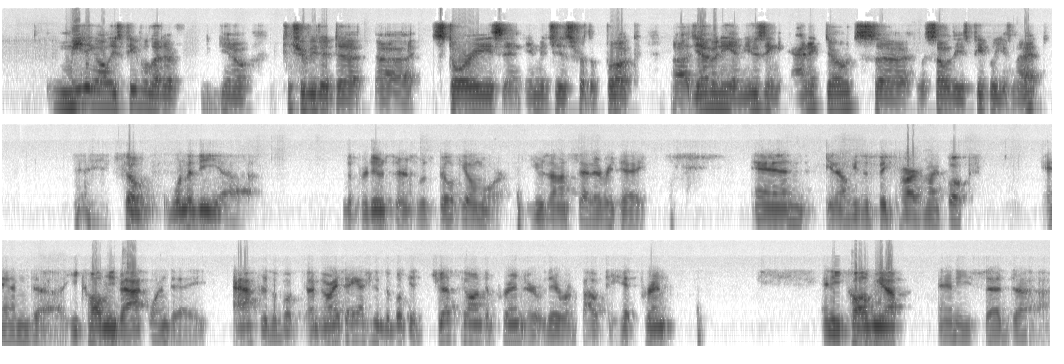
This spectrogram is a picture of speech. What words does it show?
meeting all these people that have you know contributed to uh, stories and images for the book. Uh, do you have any amusing anecdotes uh, with some of these people you've met? So one of the uh, the producers was Bill Gilmore. He was on set every day, and you know he's a big part of my book. And uh, he called me back one day after the book. I mean, I think actually the book had just gone to print, or they were about to hit print. And he called me up and he said, uh,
